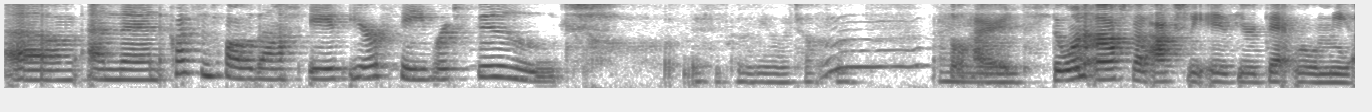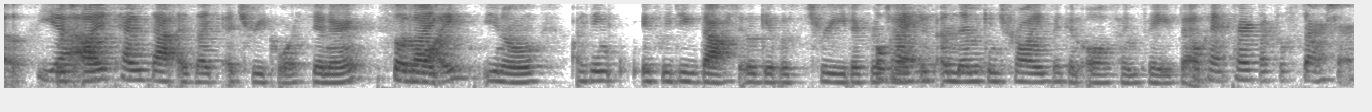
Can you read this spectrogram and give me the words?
Um, and then a question to follow that is your favorite food. this is going to be another tough one. So Um, hard. The one after that actually is your death row meal, Yeah. which I'd count that as like a three course dinner. So do like I. you know, I think if we do that, it'll give us three different Okay. chances, and then we can try and pick an all time fave. Then Okay, perfect. So starter.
